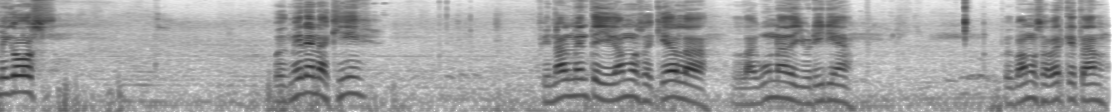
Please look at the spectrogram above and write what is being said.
amigos, pues miren aquí, finalmente llegamos aquí a la laguna de Yuriria, pues vamos a ver qué tal.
